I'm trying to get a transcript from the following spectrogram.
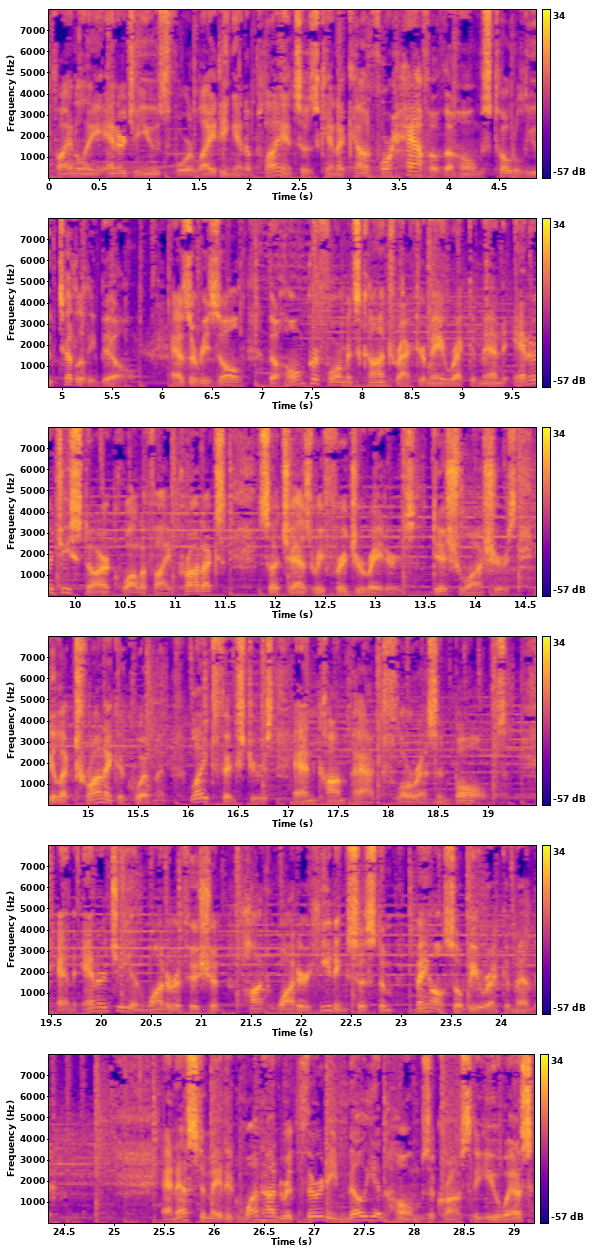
Finally, energy used for lighting and appliances can account for half of the home's total utility bill. As a result, the home performance contractor may recommend Energy Star qualified products such as refrigerators, dishwashers, electronic equipment, light fixtures, and compact fluorescent bulbs. An energy and water efficient hot water heating system may also be recommended. An estimated 130 million homes across the U.S.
